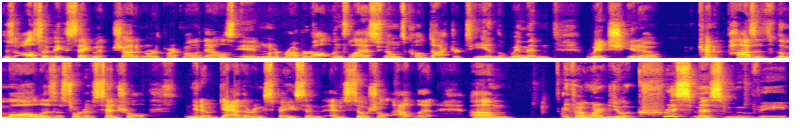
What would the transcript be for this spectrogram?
There's also a big segment shot at North Park Mall in Dallas in one of Robert Altman's last films called Dr. T and the Women, which, you know, kind of posits the mall as a sort of central, you know, gathering space and, and social outlet. Um, if I wanted to do a Christmas movie,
